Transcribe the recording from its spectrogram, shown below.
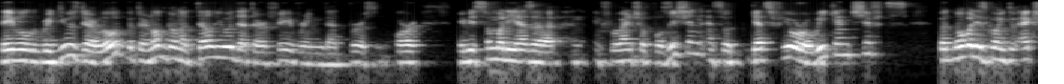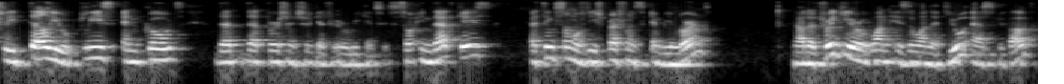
they will reduce their load, but they're not going to tell you that they're favoring that person. Or maybe somebody has a, an influential position and so gets fewer weekend shifts, but nobody's going to actually tell you, please encode that that person should get fewer weekend shifts. So in that case, I think some of these preferences can be learned. Now the trickier one is the one that you asked about.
